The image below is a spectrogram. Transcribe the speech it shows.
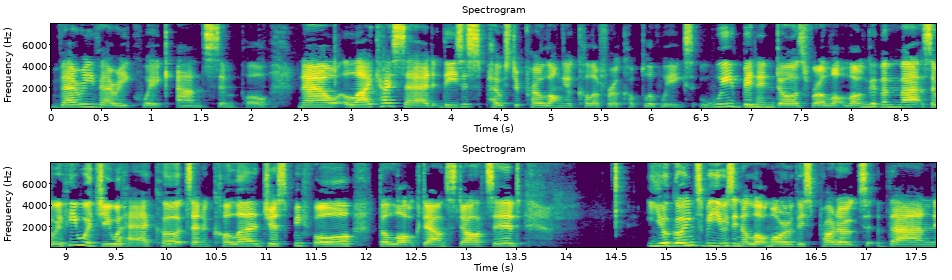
Very, very quick and simple. Now, like I said, these are supposed to prolong your colour for a couple of weeks. We've been indoors for a lot longer than that. So if you were due a haircut and a colour just before the lockdown started, you're going to be using a lot more of this product than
